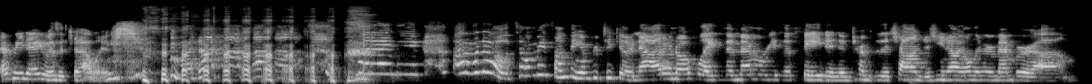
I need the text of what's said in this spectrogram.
Every day was a challenge. but, but, I mean, I don't know. Tell me something in particular. Now, I don't know if like the memories have faded in terms of the challenges. You know, I only remember um,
